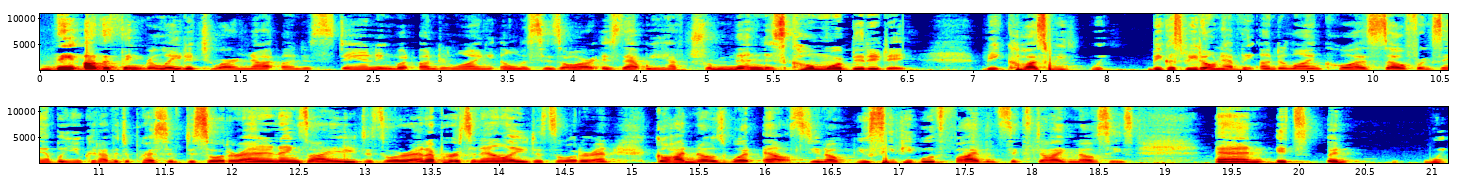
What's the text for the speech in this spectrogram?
The other thing related to our not understanding what underlying illnesses are is that we have tremendous comorbidity because we, we because we don't have the underlying cause. So, for example, you could have a depressive disorder and an anxiety disorder and a personality disorder and God knows what else. You know, you see people with five and six diagnoses. And it's, and, we,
